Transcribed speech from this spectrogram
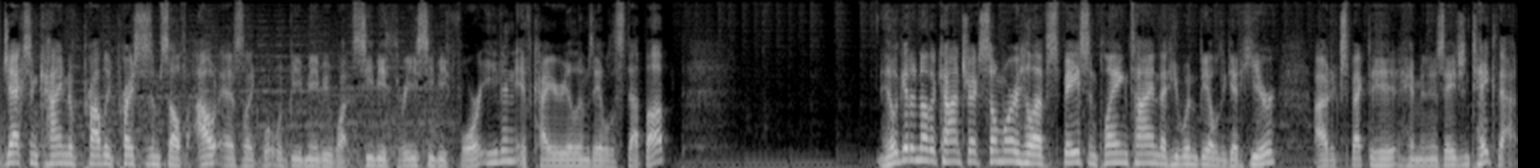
Jackson kind of probably prices himself out as like what would be maybe what CB three, CB four, even if Kaiir Elam's able to step up. He'll get another contract somewhere. He'll have space and playing time that he wouldn't be able to get here. I would expect him and his agent take that.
